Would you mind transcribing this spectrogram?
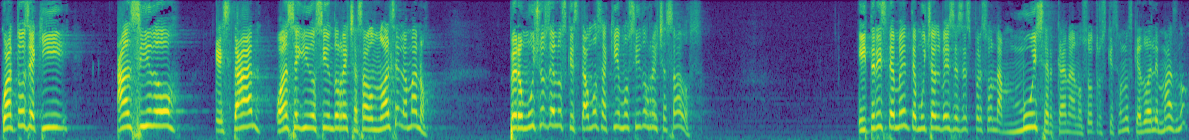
¿Cuántos de aquí han sido, están o han seguido siendo rechazados? No alce la mano. Pero muchos de los que estamos aquí hemos sido rechazados. Y tristemente muchas veces es persona muy cercana a nosotros, que son los que duele más, ¿no?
